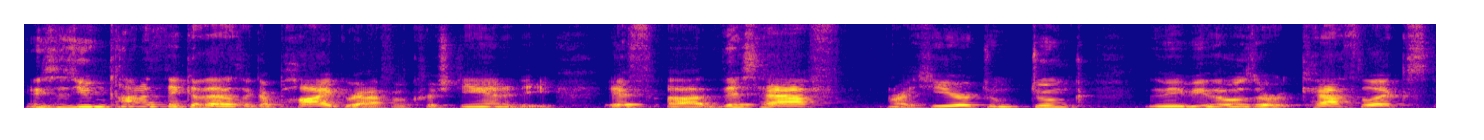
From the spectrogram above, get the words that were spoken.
And he says you can kind of think of that as like a pie graph of christianity. If uh, this half right here dunk dunk maybe those are Catholics,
